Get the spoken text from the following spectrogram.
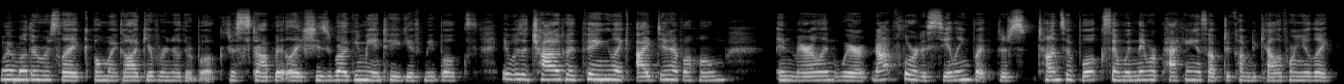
my mother was like, "Oh my god, give her another book. Just stop it. Like she's bugging me until you give me books." It was a childhood thing. Like I did have a home in Maryland where not floor to ceiling, but there's tons of books and when they were packing us up to come to California like,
